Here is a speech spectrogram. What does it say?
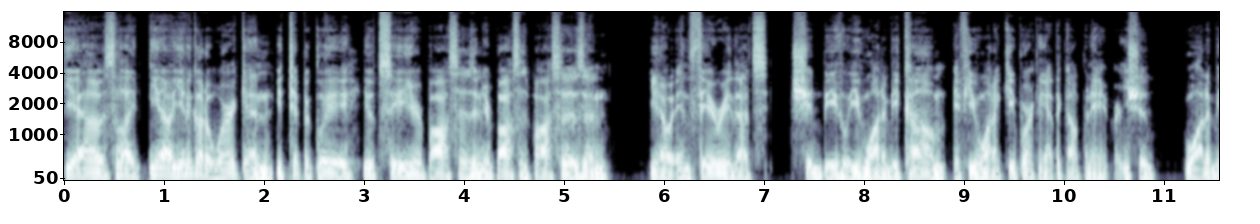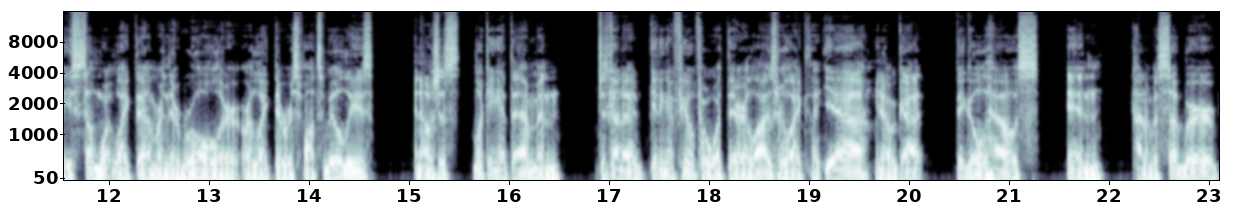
Yeah, it was like, you know, you go to work and you typically, you'd see your bosses and your boss's bosses. And, you know, in theory, that's should be who you want to become if you want to keep working at the company. Or you should want to be somewhat like them or in their role or, or like their responsibilities. And I was just looking at them and just kind of getting a feel for what their lives were like. Like, yeah, you know, got big old house in kind of a suburb,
